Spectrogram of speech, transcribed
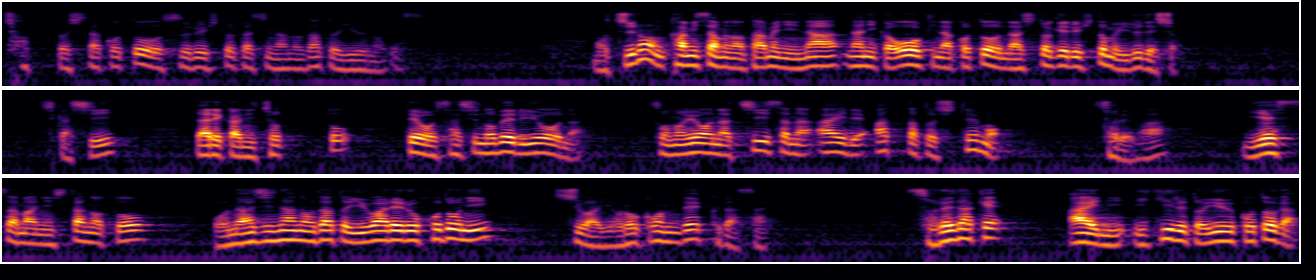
ちょっとしたことをする人たちなのだというのです。もちろん神様のためにな何か大きなことを成し遂げる人もいるでしょう。しかし誰かにちょっ手を差し伸べるようなそのような小さな愛であったとしてもそれはイエス様にしたのと同じなのだと言われるほどに主は喜んでくださる。それだけ愛に生きるということが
